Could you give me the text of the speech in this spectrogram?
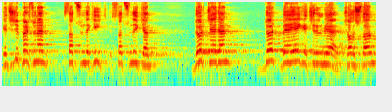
Geçici personel statüsündeki statüsündeyken 4C'den 4B'ye geçirilmeye çalışılan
